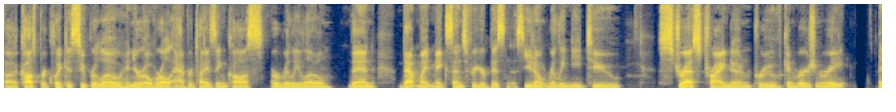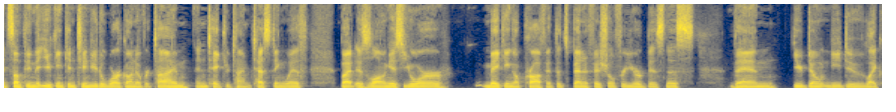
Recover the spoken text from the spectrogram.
uh, cost per click is super low and your overall advertising costs are really low then that might make sense for your business you don't really need to stress trying to improve conversion rate it's something that you can continue to work on over time and take your time testing with. But as long as you're making a profit that's beneficial for your business, then you don't need to like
